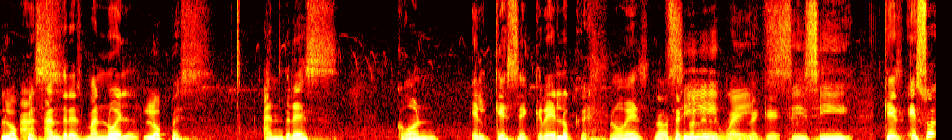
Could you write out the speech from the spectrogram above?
a- López. Andrés Manuel López. Andrés con el que se cree lo que no es, ¿no? O sea, Sí, güey. Sí, sí. que es- eso,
